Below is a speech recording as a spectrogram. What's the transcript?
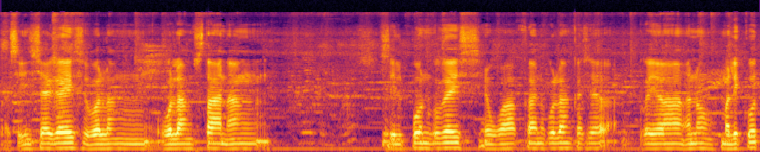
Pasensya guys, walang walang stand ang cellphone ko guys. Hinawakan ko lang kasi kaya ano, malikot.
